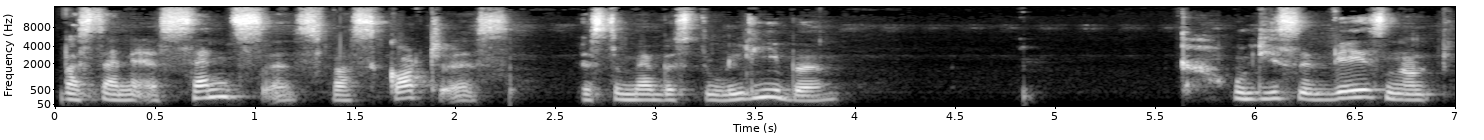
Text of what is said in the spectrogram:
was deine Essenz ist, was Gott ist, desto mehr bist du Liebe. Und diese Wesen, und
